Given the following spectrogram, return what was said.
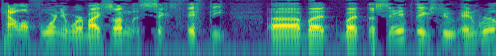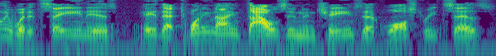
California where my son lives six fifty. Uh, but but the same things too, and really what it's saying is, hey, that twenty nine thousand and change that Wall Street says,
